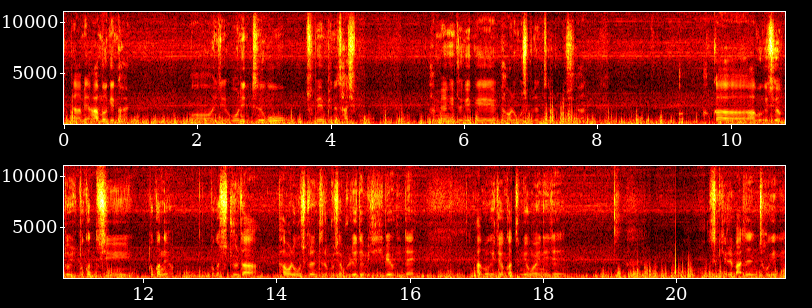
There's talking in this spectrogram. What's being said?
그다음에 암흑의 칼. 어 이제 원히트고 소비 MP는 45. 한 명의 적에게 방어력 50%를 무시한 아, 아까 암흑의 제압도 똑같이 똑같네요. 똑같이 둘 다 방어력 50%를 무시한 물리 데미지 2배율인데 암흑의 지역 같은 경우에는 이제 어, 스킬을 맞은 적에게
